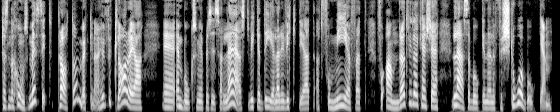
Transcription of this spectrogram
presentationsmässigt prata om böckerna. Hur förklarar jag eh, en bok som jag precis har läst? Vilka delar är viktiga att, att få med för att få andra att vilja kanske läsa boken eller förstå boken?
